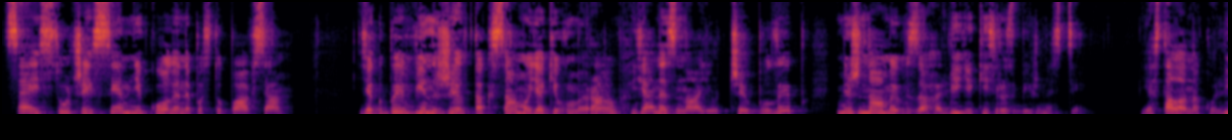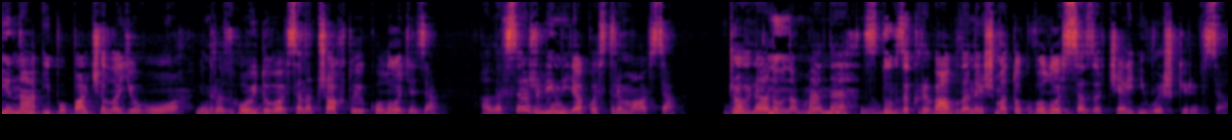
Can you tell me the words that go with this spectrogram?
Цей сучий син ніколи не поступався. Якби він жив так само, як і вмирав, я не знаю, чи були б між нами взагалі якісь розбіжності. Я стала на коліна і побачила його. Він розгойдувався над шахтою колодязя, але все ж він якось тримався. Джо глянув на мене, здув закривавлений шматок волосся з очей і вишкірився.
